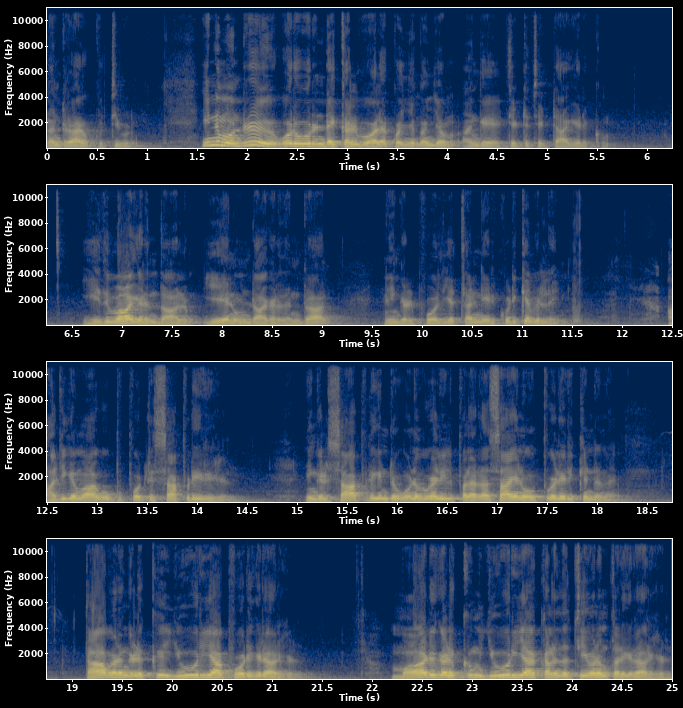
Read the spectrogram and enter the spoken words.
நன்றாக குத்திவிடும். இன்னும் ஒன்று ஒரு உருண்டை கல் போல கொஞ்சம் கொஞ்சம் அங்கே திட்டு திட்டாக இருக்கும். எதுவாக இருந்தாலும் ஏன் உண்டாகிறது என்றால் நீங்கள் போதிய தண்ணீர் குடிக்கவில்லை. அதிகமாக உப்பு போட்டு சாப்பிடுகிறீர்கள். நீங்கள் சாப்பிடுகின்ற உணவுகளில் பல ரசாயன உப்புகள் இருக்கின்றன. தாவரங்களுக்கு யூரியா போடுகிறார்கள். மாடுகளுக்கும் யூரியா கலந்த தீவனம் தருகிறார்கள்.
